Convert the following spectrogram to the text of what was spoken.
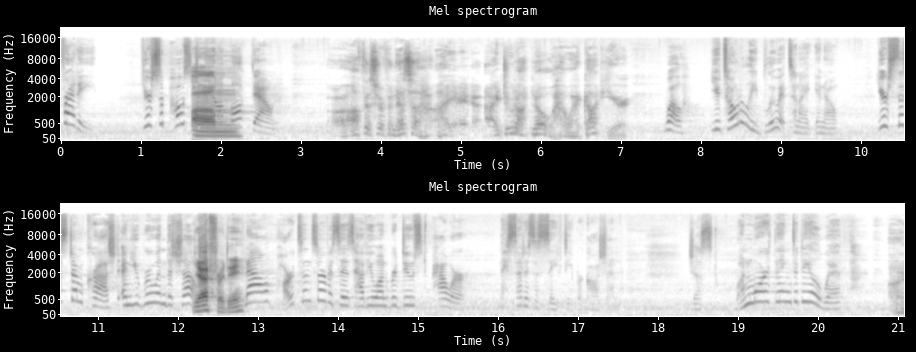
Freddy, you're supposed to be on Um, lockdown. Uh, Officer Vanessa, I I do not know how I got here. Well, you totally blew it tonight, you know. Your system crashed and you ruined the show. Yeah, Freddy. Now, parts and services have you on reduced power. They said as a safety precaution. Just one more thing to deal with. I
